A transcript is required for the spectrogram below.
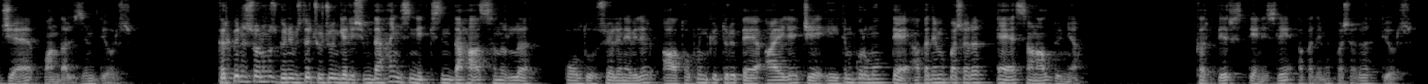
C. Vandalizm diyoruz. 41. sorumuz günümüzde çocuğun gelişiminde hangisinin etkisinin daha az sınırlı olduğu söylenebilir? A. Toplum kültürü. B. Aile. C. Eğitim kurumu. D. Akademik başarı. E. Sanal dünya. 41. Denizli akademik başarı diyoruz.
